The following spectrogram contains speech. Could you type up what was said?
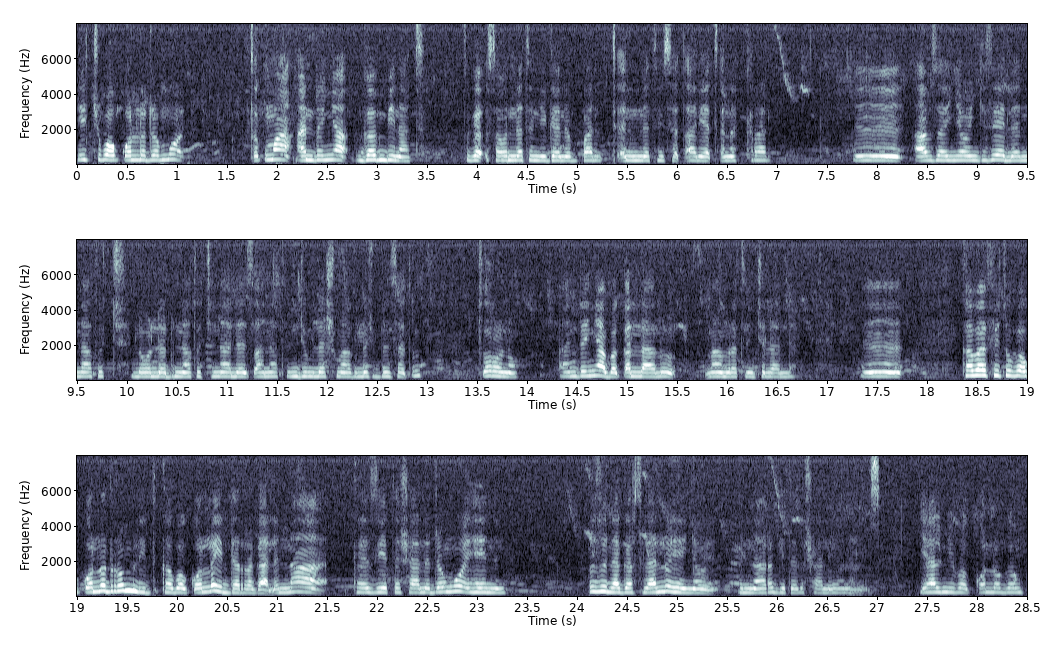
ይቺ በቆሎ ደግሞ ጥቅሟ አንደኛ ገንቢ ናት። ሰውነትን ይገነባል፣ ጤንነትን ይሰጣል፣ ያጠነክራል። አብዛኛውን ጊዜ ለእናቶች ለወለዱ እናቶችና ለህፃናት እንዲሁም ለሽማግሌዎች ብንሰጥም ጥሩ ነው። አንደኛ በቀላሉ ማምረት እንችላለን። ከበፊቱ በቆሎ ድሮም ከበቆሎ ይደረጋል እና ከዚህ የተሻለ ደግሞ ይሄንን ብዙ ነገር ስላለው ይሄኛው ብናደርግ የተሻለ ይሆናል። የአልሚ በቆሎ ገንፎ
